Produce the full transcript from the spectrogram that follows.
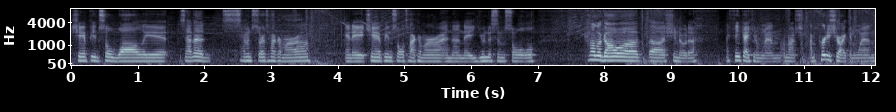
Champion Soul Wally. Is that a 7-star Takamura? And a Champion Soul Takamura, and then a Unison Soul Kamogawa uh, Shinoda. I think I can win. I'm not. I'm pretty sure I can win.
